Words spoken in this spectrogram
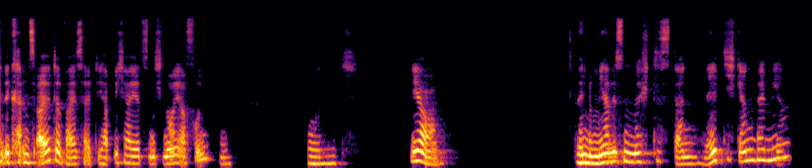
eine ganz alte Weisheit, die habe ich ja jetzt nicht neu erfunden. Und ja, wenn du mehr wissen möchtest, dann melde dich gern bei mir.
